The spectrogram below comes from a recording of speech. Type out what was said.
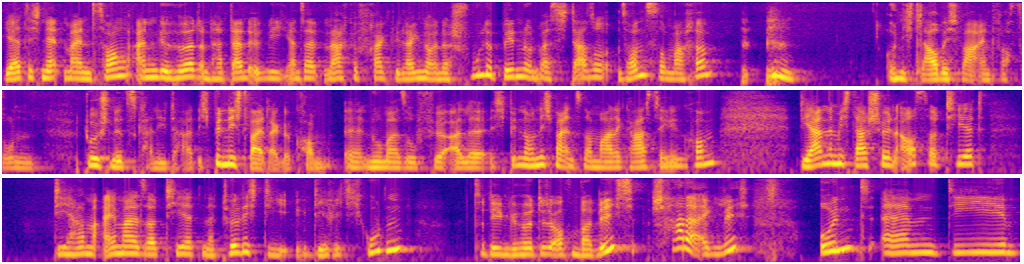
Die hat sich nett meinen Song angehört und hat dann irgendwie die ganze Zeit nachgefragt, wie lange ich noch in der Schule bin und was ich da so sonst so mache. Und ich glaube, ich war einfach so ein Durchschnittskandidat. Ich bin nicht weitergekommen, äh, nur mal so für alle. Ich bin noch nicht mal ins normale Casting gekommen. Die haben nämlich da schön aussortiert. Die haben einmal sortiert, natürlich die, die richtig guten. Zu denen gehörte ich offenbar nicht. Schade eigentlich. Und ähm, die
